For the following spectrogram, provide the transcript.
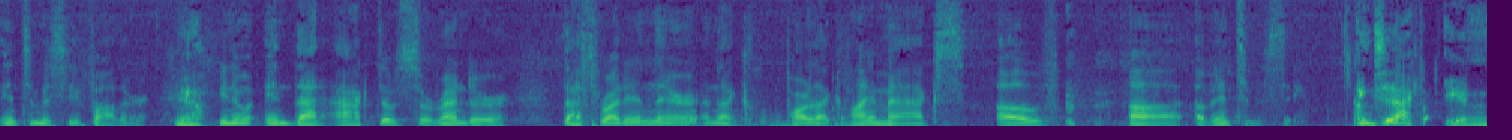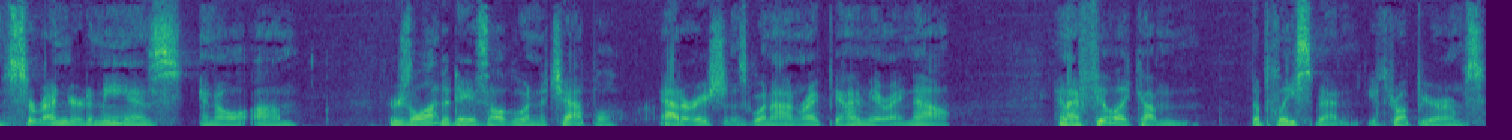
intimacy, Father. Yeah. You know, in that act of surrender, that's right in there, and that cl- part of that climax of uh, of intimacy. Exactly. And surrender to me is, you know, um, there's a lot of days I'll go into chapel. Adoration is going on right behind me right now. And I feel like I'm the policeman. You throw up your arms.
